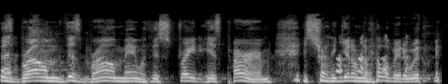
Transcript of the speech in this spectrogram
this brown this brown man with his straight his perm is trying to get on the elevator with me.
